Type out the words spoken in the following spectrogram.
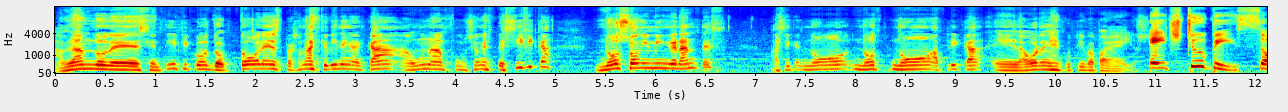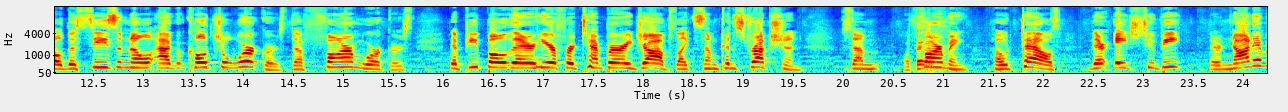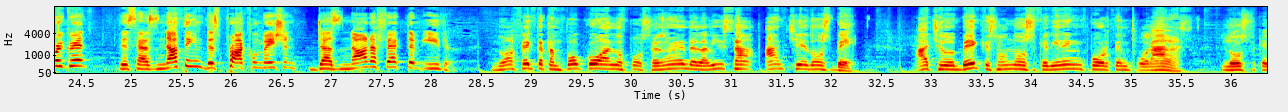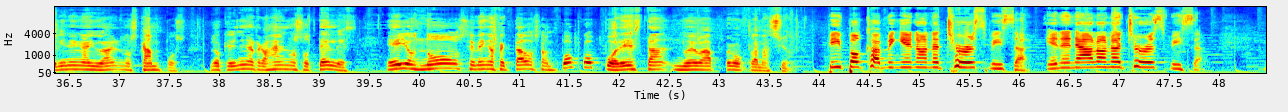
hablando de científicos, doctores, personas que vienen acá a una función específica, no son inmigrantes, así que no, no, no aplica eh, la orden ejecutiva para ellos. H2Bs, so the seasonal agricultural workers, the farm workers, the people that are here for temporary jobs like some construction, some Hotels. farming, hotels, they're H2B, they're not immigrant. This has nothing, this proclamation does not affect them either. No afecta tampoco a los poseedores de la visa H2B. H2B que son los que vienen por temporadas, los que vienen a ayudar en los campos, los que vienen a trabajar en los hoteles. Ellos no se ven afectados tampoco por esta nueva proclamación. People coming in on a tourist visa, in and out on a tourist visa.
